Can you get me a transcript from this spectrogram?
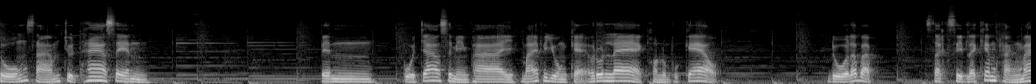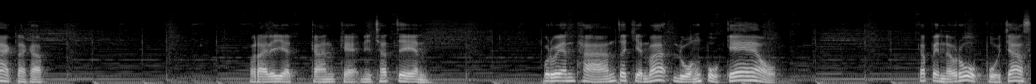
สูง 3.5 เซน เป็นปู่เจ้าสมิงพรายไม้พยุงแกะรุ่นแรกของหลวงปู่แก้ว ดูแล้วแบบศักดิ์สิทธิ์และเข้มขลังมากนะครับ รายละเอียดการแกะนี่ชัดเจน บริเวณฐานจะเขียนว่าหลวงปู่แก้ว ก็เป็นรูปปู่เจ้าส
